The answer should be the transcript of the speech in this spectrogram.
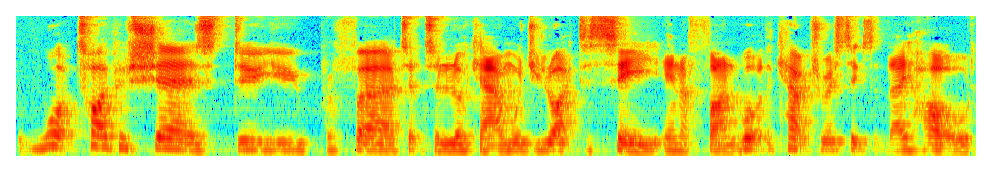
What type of shares do you prefer to, to, look at and would you like to see in a fund? What are the characteristics that they hold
